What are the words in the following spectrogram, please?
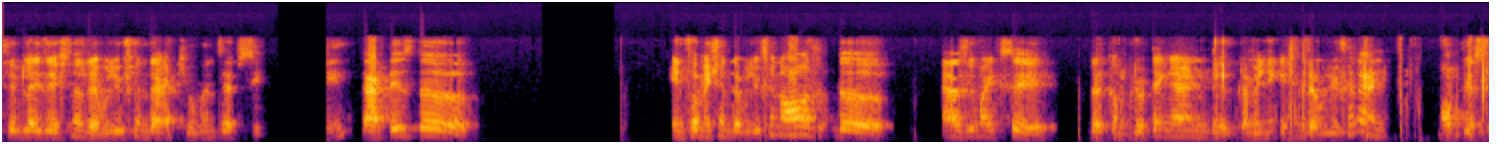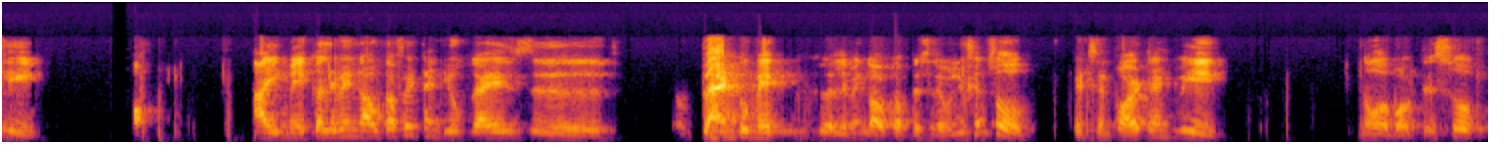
civilizational revolution that humans have seen. That is the information revolution or the as you might say the computing and communication revolution. And obviously i make a living out of it and you guys uh, plan to make a living out of this revolution. So it's important we know about this. So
